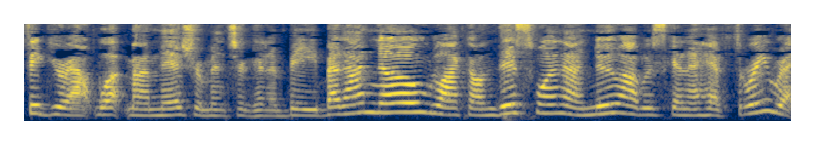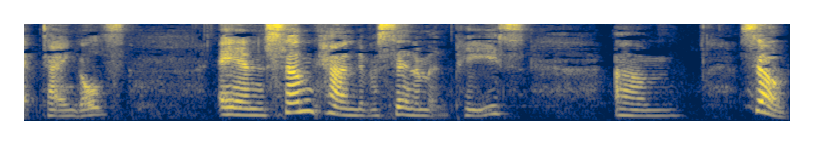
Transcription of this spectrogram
figure out what my measurements are going to be. But I know, like on this one, I knew I was going to have three rectangles and some kind of a sentiment piece. Um, so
